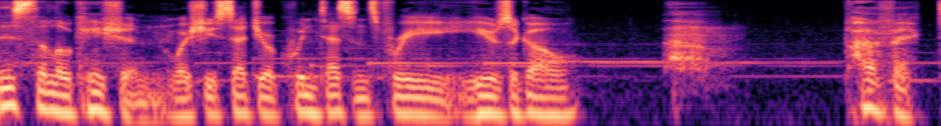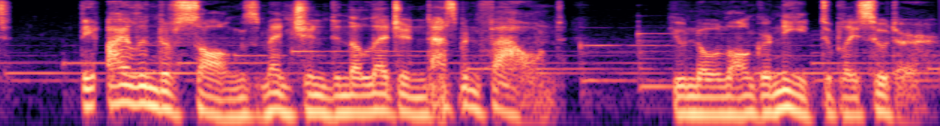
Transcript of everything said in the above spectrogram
This the location where she set your quintessence free years ago? Perfect. The island of songs mentioned in the legend has been found. You no longer need to play suitor.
